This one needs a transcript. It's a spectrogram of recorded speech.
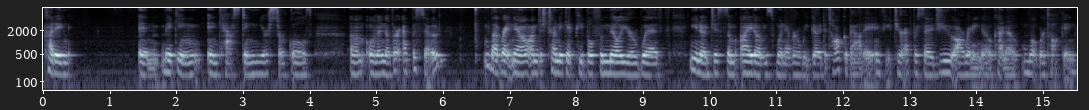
cutting and making and casting your circles um, on another episode. But right now, I'm just trying to get people familiar with, you know, just some items whenever we go to talk about it in future episodes. You already know kind of what we're talking.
